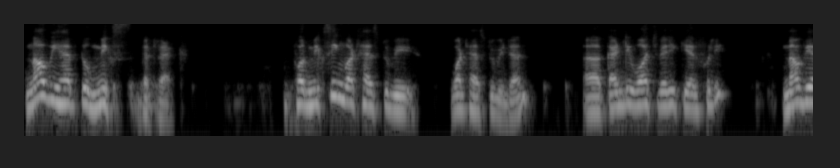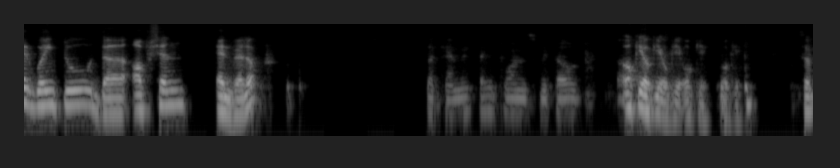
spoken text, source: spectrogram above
Now we have to mix the track. For mixing, what has to be what has to be done? Uh, kindly watch very carefully. Now we are going to the option envelope. So can we play it once without? Uh, okay, okay, okay, okay, okay. So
